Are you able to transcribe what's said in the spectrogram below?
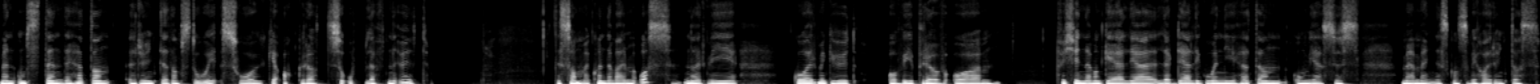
Men omstendighetene rundt det de sto i, så jo ikke akkurat så oppløftende ut. Det samme kan det være med oss når vi går med Gud og vi prøver å um, forkynne evangeliet eller dele de gode nyhetene om Jesus med menneskene som vi har rundt oss.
